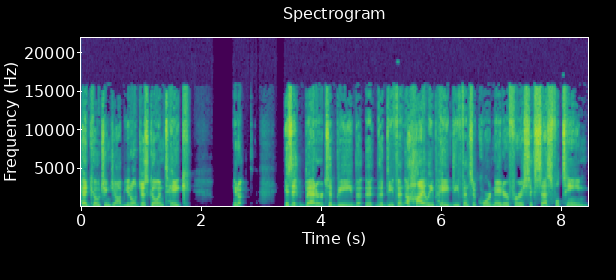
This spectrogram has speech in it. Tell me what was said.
head coaching job. You don't just go and take is it better to be the uh, the defense a highly paid defensive coordinator for a successful team,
